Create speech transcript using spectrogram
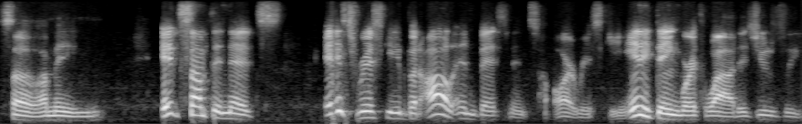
So I mean, it's something that's it's risky, but all investments are risky. Anything worthwhile is usually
